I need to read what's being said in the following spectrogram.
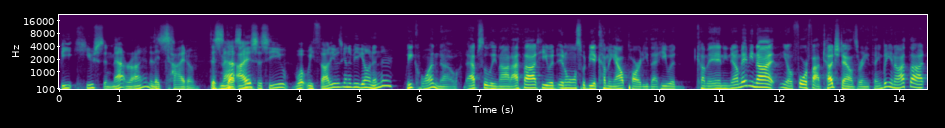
beat Houston? Matt Ryan they is tied him. Is Matt Disgusting. Ice? Is he what we thought he was going to be going in there? Week one, no, absolutely not. I thought he would. It almost would be a coming out party that he would come in. You know, maybe not you know four or five touchdowns or anything, but you know, I thought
